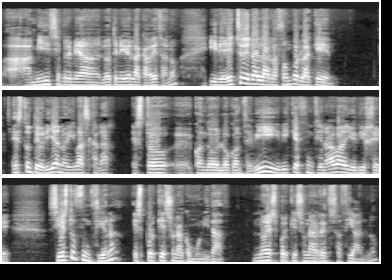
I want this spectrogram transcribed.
a mí siempre me ha, lo he tenido en la cabeza, ¿no? Y de hecho era la razón por la que esto en teoría no iba a escalar. Esto, eh, cuando lo concebí y vi que funcionaba, yo dije, si esto funciona es porque es una comunidad, no es porque es una red social, ¿no?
